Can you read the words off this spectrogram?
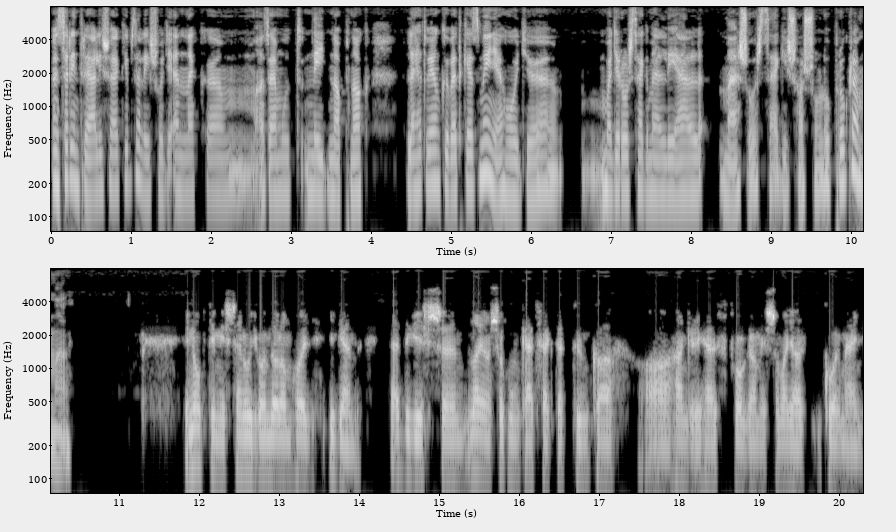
Ön szerint reális elképzelés, hogy ennek az elmúlt négy napnak lehet olyan következménye, hogy Magyarország mellé áll más ország is hasonló programmal? Én optimisten úgy gondolom, hogy igen, eddig is nagyon sok munkát fektettünk a, a Hungary Health program és a magyar kormány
